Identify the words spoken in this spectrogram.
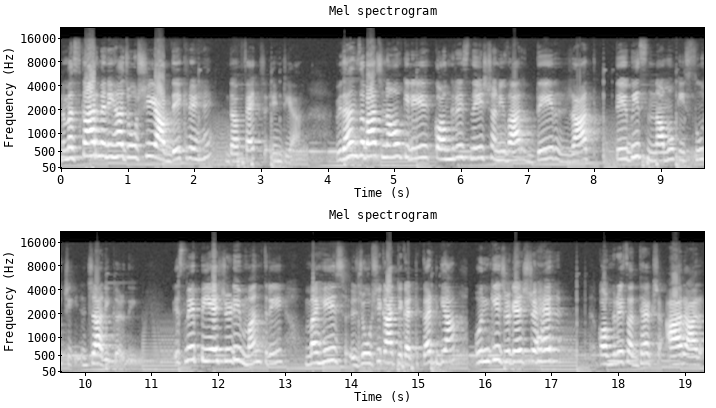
नमस्कार, मैं नेहा जोशी, आप देख रहे हैं द फैक्ट इंडिया विधानसभा चुनाव के लिए कांग्रेस ने शनिवार देर रात तेईस नामों की सूची जारी कर दी। इसमें पीएचडी मंत्री महेश जोशी का टिकट कट गया। उनकी जगह शहर कांग्रेस अध्यक्ष आर आर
